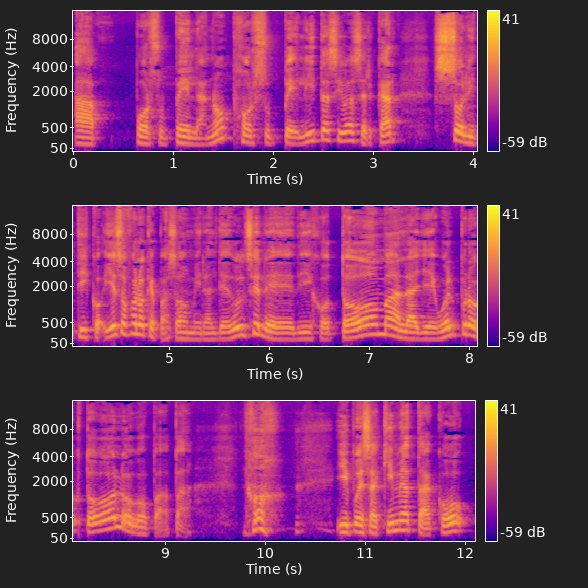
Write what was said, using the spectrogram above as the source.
a por su pela, ¿no? Por su pelita se iba a acercar solitico. Y eso fue lo que pasó. Mira, el de Dulce le dijo, toma, la llegó el proctólogo, papá. ¿No? Y pues aquí me atacó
